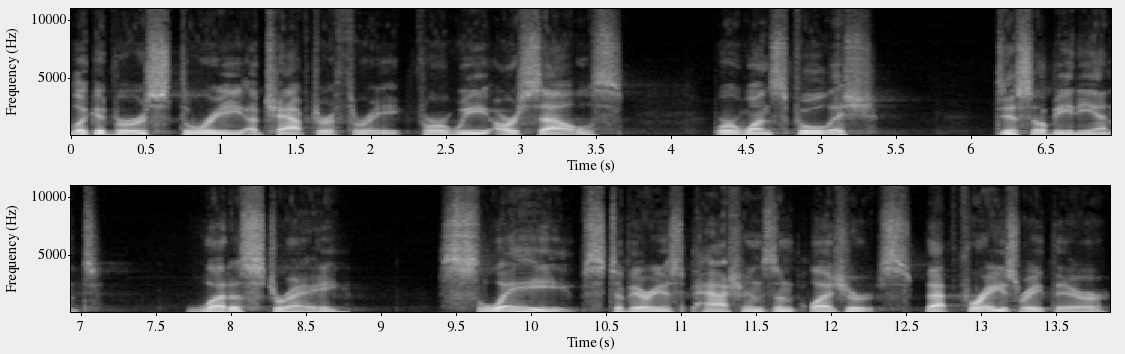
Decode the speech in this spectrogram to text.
Look at verse 3 of chapter 3. For we ourselves were once foolish, disobedient, led astray, slaves to various passions and pleasures. That phrase right there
